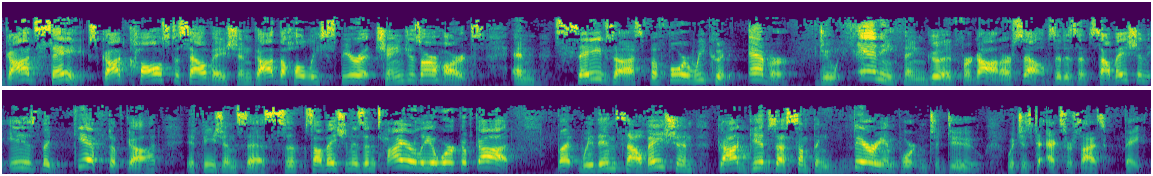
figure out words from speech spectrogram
God saves. God calls to salvation. God the Holy Spirit changes our hearts and saves us before we could ever do anything good for God ourselves. It isn't, salvation is the gift of God, Ephesians says. Salvation is entirely a work of God. But within salvation, God gives us something very important to do, which is to exercise faith.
